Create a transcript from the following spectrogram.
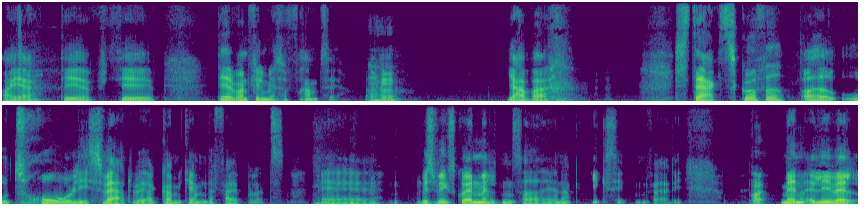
og ja, det, det, det var en film, jeg så frem til. Mhm. Jeg var stærkt skuffet, og havde utrolig svært ved at komme igennem The Five Bloods. Øh, hvis vi ikke skulle anmelde den, så havde jeg nok ikke set den færdig. Nej. Men alligevel,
